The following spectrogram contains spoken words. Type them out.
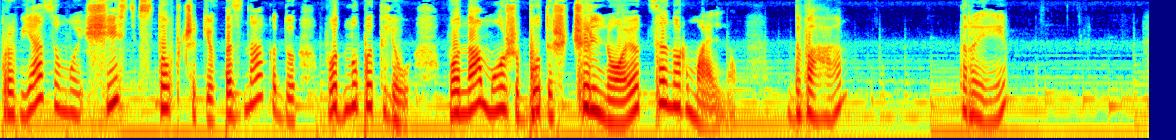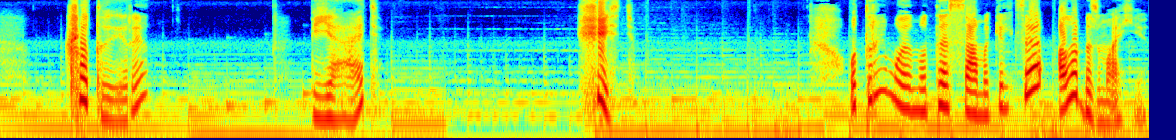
Пров'язуємо 6 стовпчиків без накиду в одну петлю. Вона може бути щільною, це нормально. 2, 3, 4, 5, 6. Отримуємо те саме кільце, але без магії.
